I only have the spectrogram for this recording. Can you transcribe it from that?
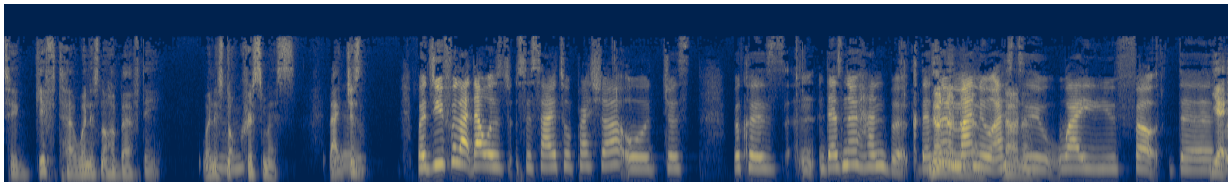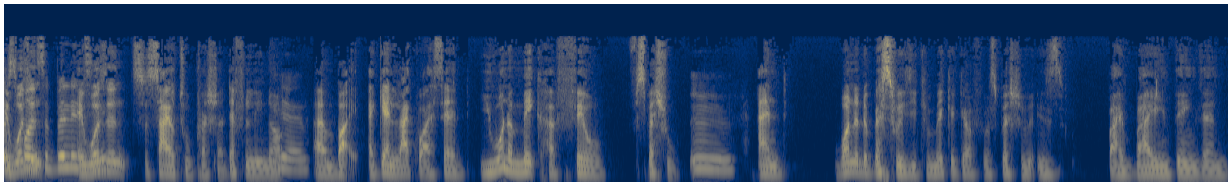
to gift her when it's not her birthday, when it's not Christmas, like Yeah. just But do you feel like that was societal pressure or just because there's no handbook, there's No, no, no, manual as No, no. to why you felt the yeah, it wasn't responsibility? it wasn't societal pressure, definitely not. Yeah. Um, but again, like what I said, you want to make her feel special, Mm, and one of the best ways you can make a girl feel special is by buying things and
